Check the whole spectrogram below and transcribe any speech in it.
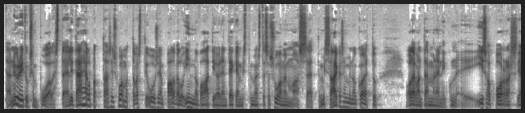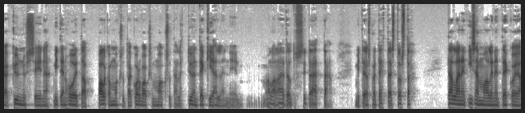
tämän yrityksen puolesta. Eli tämä helpottaa siis huomattavasti uusien palveluinnovaatioiden tekemistä myös tässä Suomen maassa, että missä aikaisemmin on koettu olevan tämmöinen niin kuin iso porras ja kynnys siinä, miten hoitaa palkanmaksu tai korvauksen maksu tälle työntekijälle, niin me ollaan ajateltu sitä, että mitä jos me tehtäisiin tuosta tällainen isänmaallinen teko ja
